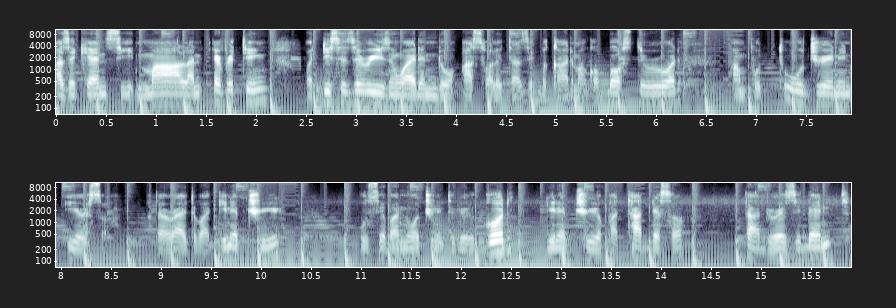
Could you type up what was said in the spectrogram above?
as I can see it mall and everything But this is the reason why they don't asphalt it as it because they go bust the road and put two drain in here so. The right of a Guinea tree, whosoever know Trinityville good, Guinea tree up a there so, Tad resident,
